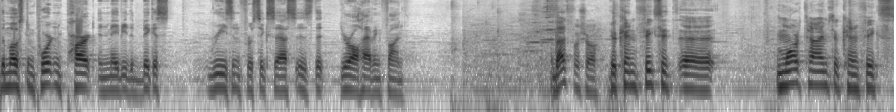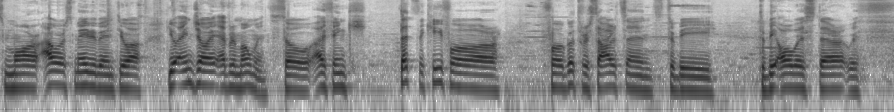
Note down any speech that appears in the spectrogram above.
the most important part and maybe the biggest reason for success is that you're all having fun? That's for sure. You can fix it uh, more times. You can fix more hours, maybe when you are you enjoy every moment. So I think that's the key for for good results and to be to be always there with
